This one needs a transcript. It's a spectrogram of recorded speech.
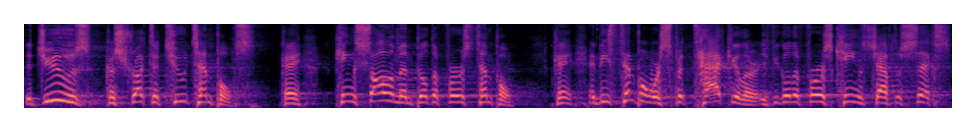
The Jews constructed two temples, okay? King Solomon built the first temple. Okay, and these temples were spectacular. If you go to 1 Kings chapter 6,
